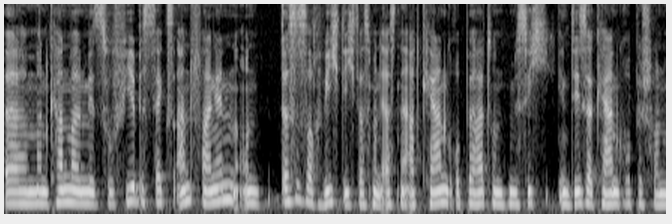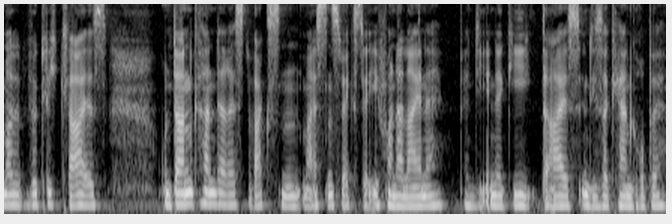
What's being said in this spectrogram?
äh, man kann mal mit so vier bis sechs anfangen und das ist auch wichtig, dass man erst eine Art Kerngruppe hat und sich in dieser Kerngruppe schon mal wirklich klar ist. Und dann kann der Rest wachsen. Meistens wächst er eh von alleine, wenn die Energie da ist in dieser Kerngruppe.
